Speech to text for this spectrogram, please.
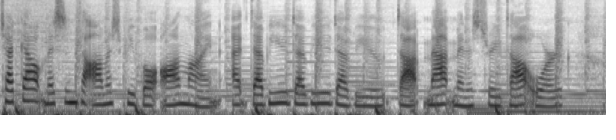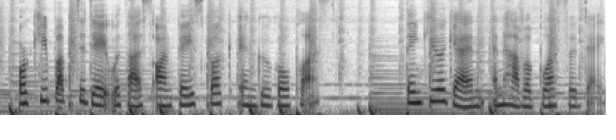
Check out Mission to Amish People online at www.mapministry.org or keep up to date with us on Facebook and Google. Thank you again and have a blessed day.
